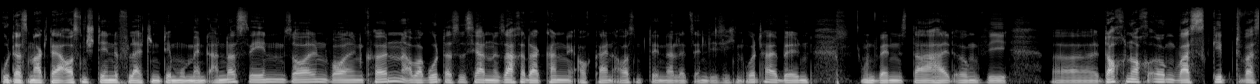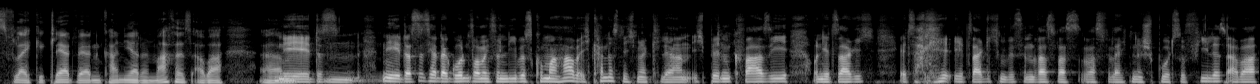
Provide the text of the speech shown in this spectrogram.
Gut, das mag der Außenstehende vielleicht in dem Moment anders sehen sollen, wollen, können. Aber gut, das ist ja eine Sache, da kann auch kein Außenstehender letztendlich sich ein Urteil bilden. Und wenn es da halt irgendwie äh, doch noch irgendwas gibt, was vielleicht geklärt werden kann, ja, dann mach es, aber ähm, nee, das, nee, das ist ja der Grund, warum ich so ein Liebeskummer habe. Ich kann das nicht mehr klären. Ich bin quasi, und jetzt sage ich, jetzt sage jetzt sag ich ein bisschen was, was, was vielleicht eine Spur zu viel ist, aber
